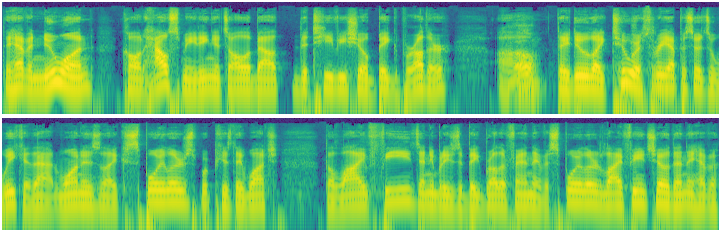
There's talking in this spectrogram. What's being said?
They have a new one called House Meeting. It's all about the TV show Big Brother. Um, Oh. they do like two or three episodes a week of that. One is like spoilers because they watch the live feeds. Anybody who's a Big Brother fan, they have a spoiler live feed show. Then they have a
